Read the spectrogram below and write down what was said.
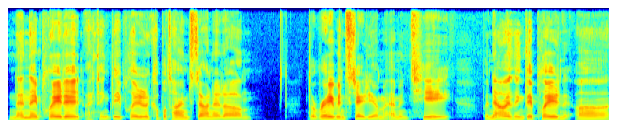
and then they played it. I think they played it a couple times down at um, the Raven Stadium, M&T. But now I think they played uh,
